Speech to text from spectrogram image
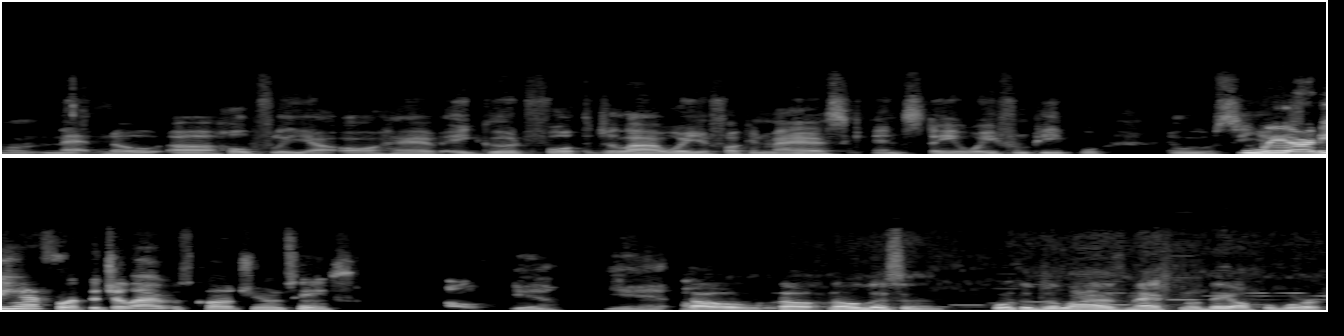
On that note, uh, hopefully y'all all have a good Fourth of July. Wear your fucking mask and stay away from people. And we will see. We you. already have Fourth of July. It was called Juneteenth. Oh yeah, yeah. Oh, No, no, no. Listen, Fourth of July is National Day off of work.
